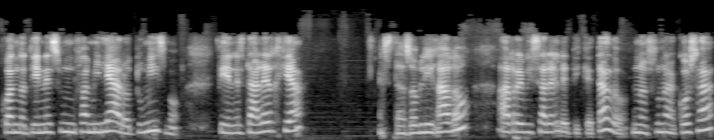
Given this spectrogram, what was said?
Cuando tienes un familiar o tú mismo tienes esta alergia, estás obligado a revisar el etiquetado. No es una cosa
